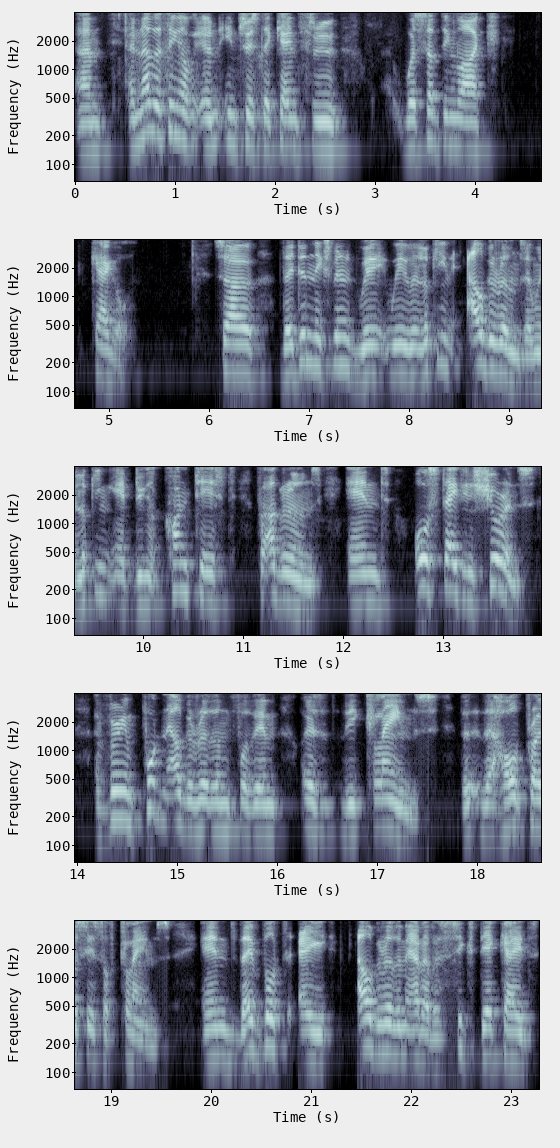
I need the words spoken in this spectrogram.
Um, another thing of interest that came through was something like Kaggle. So they did an experiment where we were looking at algorithms and we're looking at doing a contest for algorithms and Allstate Insurance, a very important algorithm for them is the claims, the, the whole process of claims. And they've built a algorithm out of six decades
